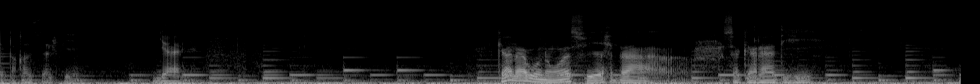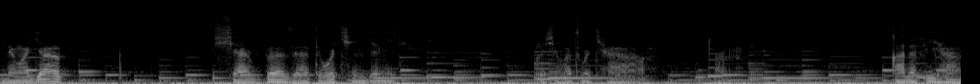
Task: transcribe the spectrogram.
يتغزل في جارية. كان أبو نواس في إحدى سكراته عندما جاءت شابة ذات وجه جميل. كشفت وجهها عنه قال فيها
